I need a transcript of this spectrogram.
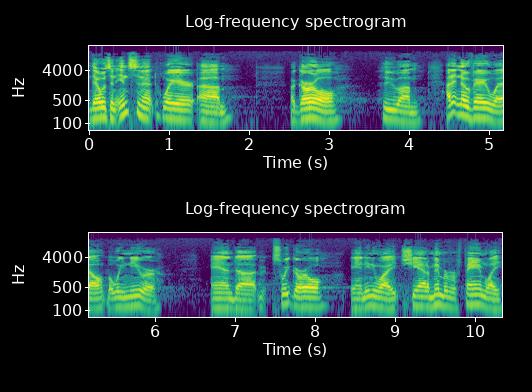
there was an incident where um, a girl who um, I didn't know very well, but we knew her, and uh, sweet girl, and anyway, she had a member of her family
